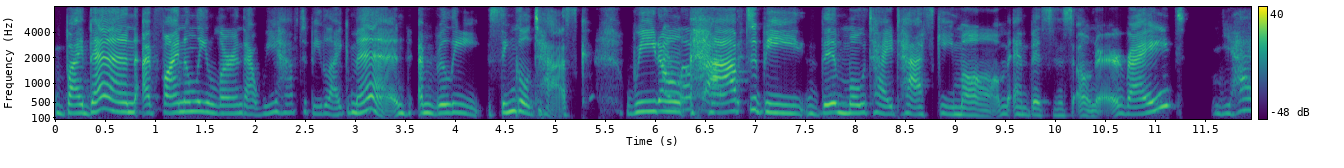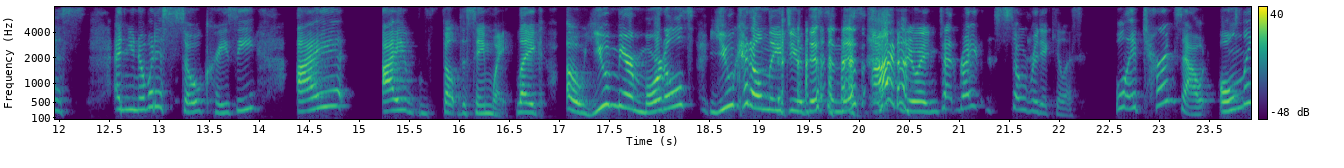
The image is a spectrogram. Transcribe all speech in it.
by then, I finally learned that we have to be like men and really single task. We don't have to be the multitasking mom and business owner, right? Yes. And you know what is so crazy? I I felt the same way. Like, oh, you mere mortals, you can only do this and this. I'm doing ten, right? So ridiculous. Well, it turns out only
